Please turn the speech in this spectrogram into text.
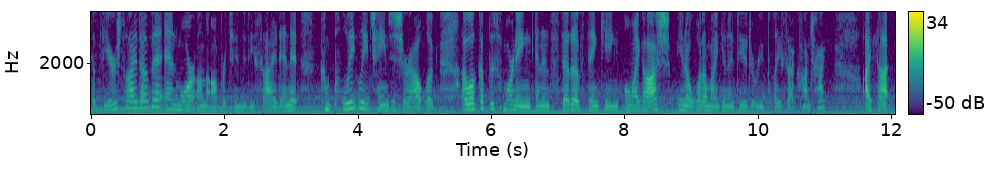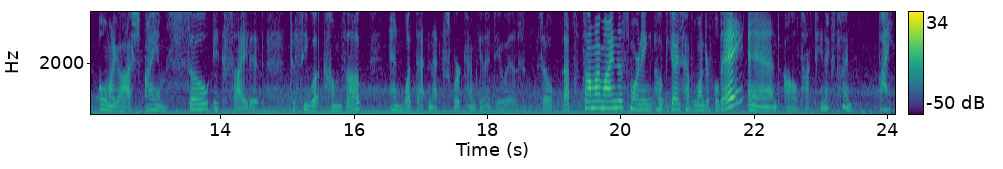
the fear side of it and more on the opportunity side. And it completely changes your outlook. I woke up this morning and instead of thinking, oh my gosh, you know, what am I gonna do to replace that contract? I thought, oh my gosh, I am so excited to see what comes up and what that next work I'm gonna do is. So that's what's on my mind this morning. Hope you guys have a wonderful day and I'll talk to you next time. Bye.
